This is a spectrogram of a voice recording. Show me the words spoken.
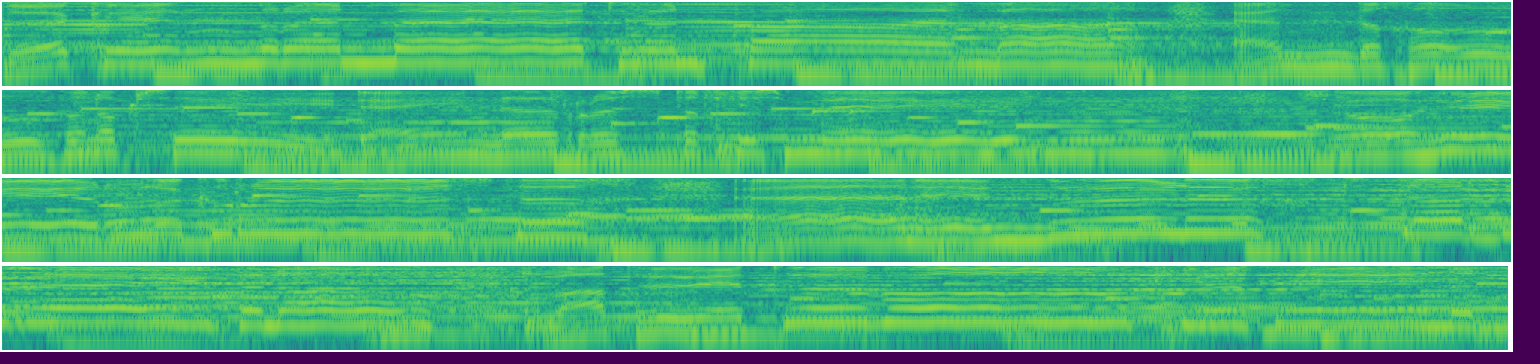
de kinderen met hun pa en ma. En de golven op zee deinen rustigjes mee. Zo heerlijk rustig en in de lucht daar drijven al wat witte wolkjes in het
